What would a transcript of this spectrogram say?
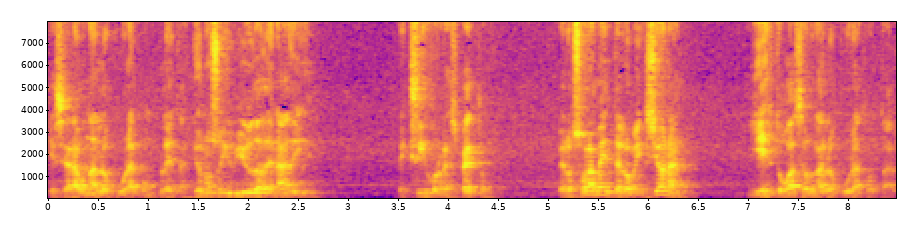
que será una locura completa. Yo no soy viuda de nadie, exijo respeto, pero solamente lo mencionan y esto va a ser una locura total.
